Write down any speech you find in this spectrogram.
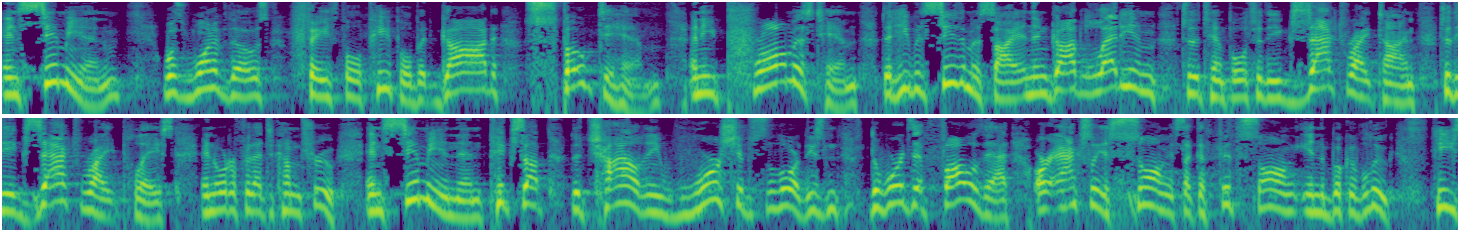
And Simeon, was one of those faithful people. But God spoke to him and he promised him that he would see the Messiah. And then God led him to the temple to the exact right time, to the exact right place in order for that to come true. And Simeon then picks up the child and he worships the Lord. These, the words that follow that are actually a song. It's like the fifth song in the book of Luke. He's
